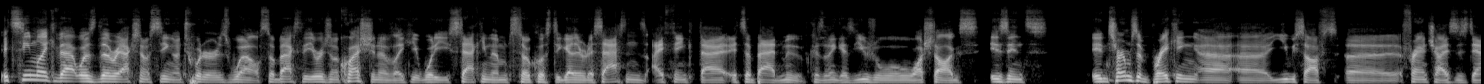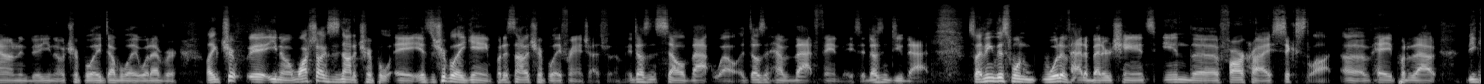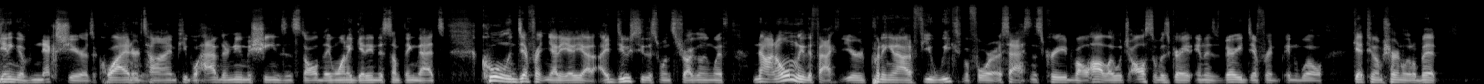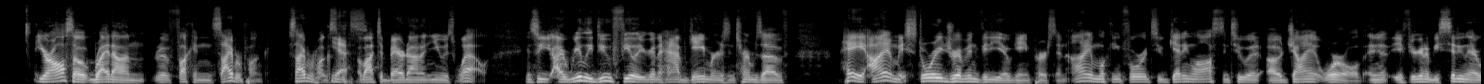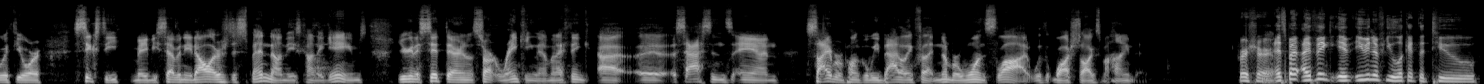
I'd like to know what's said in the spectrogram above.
It seemed like that was the reaction I was seeing on Twitter as well. So back to the original question of like, what are you stacking them so close together at Assassins? I think that it's a bad move because I think, as usual, Watch Dogs isn't in terms of breaking uh, uh, Ubisoft's uh, franchises down into you know AAA, AA, whatever. Like tri- uh, you know, Watch Dogs is not a AAA. It's a AAA game, but it's not a AAA franchise for them. It doesn't sell that well. It doesn't have that fan base. It doesn't do that. So I think this one would have had a better chance in the Far Cry Six slot of hey, put it out beginning of next year. It's a quieter time. People have their new machines installed. They want to get into something that's cool and different. Yada yada yada. I do see this one struggling with not only the fact that you're putting it out a few weeks before Assassin's Creed Valhalla, which also was great and is very different, and we'll get to I'm sure in a little bit. You're also right on fucking Cyberpunk. Cyberpunk's Yes. about to bear down on you as well. And so you- I really do feel you're going to have gamers in terms of, hey, I am a story driven video game person. I am looking forward to getting lost into a, a giant world. And if you're going to be sitting there with your 60, maybe $70 to spend on these kind of games, you're going to sit there and start ranking them. And I think uh, uh, Assassins and Cyberpunk will be battling for that number one slot with Watch Dogs behind it. For sure. Yeah. Espe- I think if, even if you look at the two,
